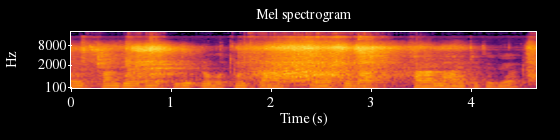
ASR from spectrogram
Evet, şu an gördüğünüz gibi robotumuz daha yavaş ve daha kararlı hareket ediyor.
